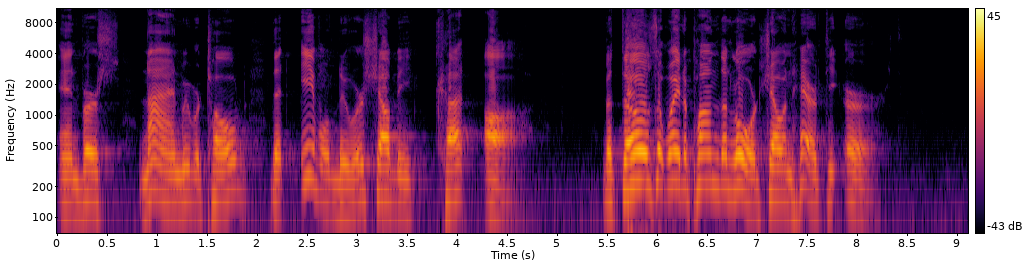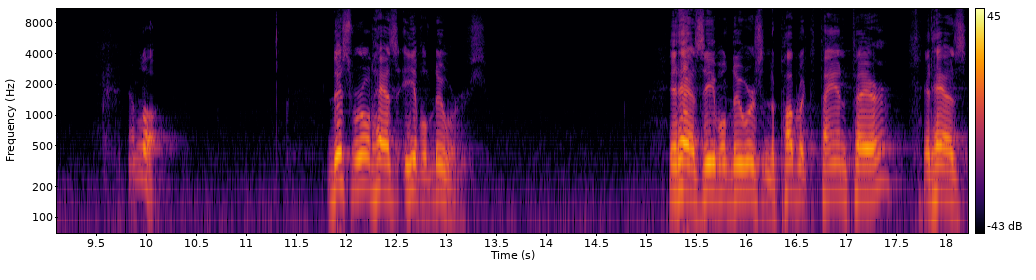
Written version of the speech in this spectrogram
and verse 9, we were told that evildoers shall be cut off, but those that wait upon the Lord shall inherit the earth. Now, look, this world has evildoers. It has evildoers in the public fanfare. It has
